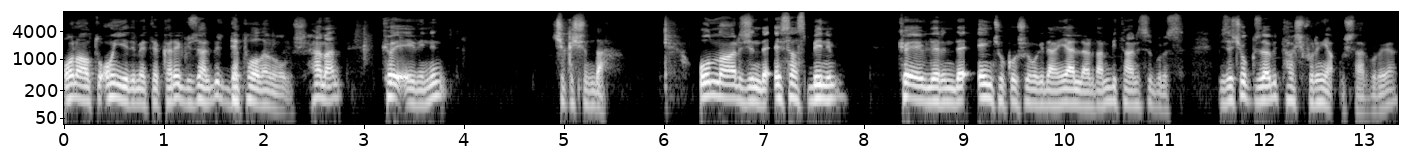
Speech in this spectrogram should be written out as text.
16-17 metrekare güzel bir depo alanı olmuş. Hemen köy evinin çıkışında. Onun haricinde esas benim köy evlerinde en çok hoşuma giden yerlerden bir tanesi burası. Bize çok güzel bir taş fırın yapmışlar buraya.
